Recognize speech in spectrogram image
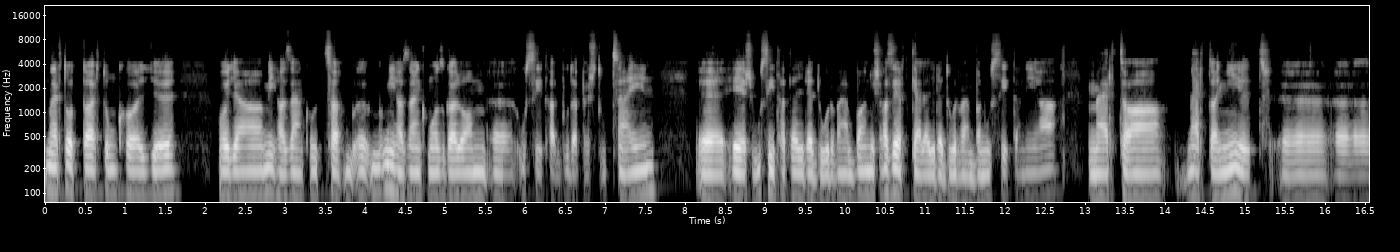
mert ott tartunk, hogy hogy a Mi Hazánk, utca, Mi Hazánk mozgalom uszíthat Budapest utcáin, és uszíthat egyre durvábban, és azért kell egyre durvábban uszítania, mert a, mert a nyílt ö, ö,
